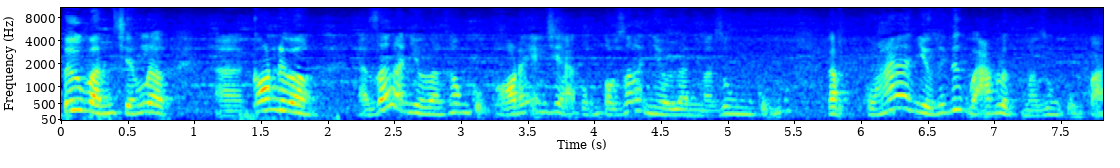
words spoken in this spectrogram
tư vấn chiến lược à, con đường À, rất là nhiều lần không cũng có đấy anh chị ạ cũng có rất là nhiều lần mà dung cũng gặp quá là nhiều thách thức và áp lực mà dung cũng quá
